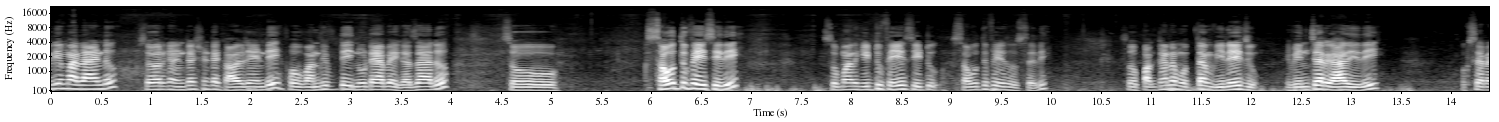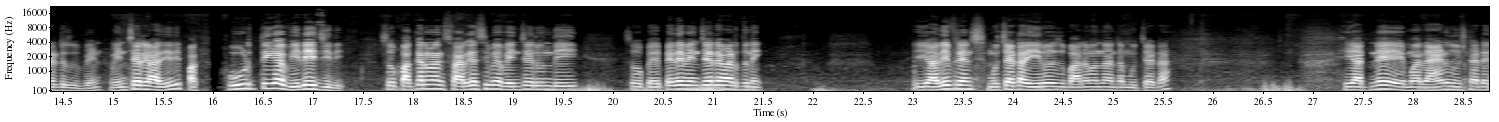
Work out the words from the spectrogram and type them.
ఇది మా ల్యాండ్. సో ఎవరికైనా ఇంట్రెస్ట్ ఉంటే కాల్ చేయండి. వన్ ఫిఫ్టీ నూట యాభై గజాలు. సో సౌత్ ఫేస్ ఇది. సో మనకి ఇటు ఫేస్ ఇటు సౌత్ ఫేస్ వస్తుంది. సో పక్కన మొత్తం విలేజ్ వెంచర్ కాదు ఇది. ఒకసారి అటు చూపేయండి. వెంచర్ కాదు ఇది. పక్ పూర్తిగా విలేజ్ ఇది. సో పక్కన మనకు స్వర్గసీమ వెంచర్ ఉంది. సో పెద్ద పెద్ద వెంచరే పడుతున్నాయి. ఇక అదే ఫ్రెండ్స్ ముచ్చట ఈరోజు బాలమంది అంట ముచ్చట. ఇక అట్నే మా ల్యాండ్ చూసినట్టే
